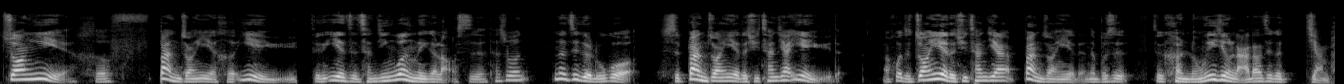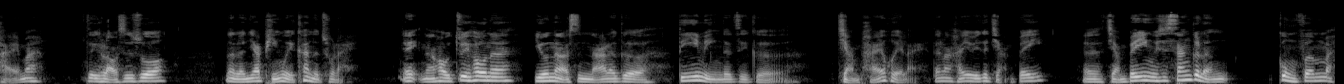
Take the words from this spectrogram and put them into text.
专业和半专业和业余，这个叶子曾经问那个老师，他说：“那这个如果是半专业的去参加业余的。”啊，或者专业的去参加半专业的，那不是这很容易就拿到这个奖牌吗？这个老师说，那人家评委看得出来，哎，然后最后呢，Yuna 是拿了个第一名的这个奖牌回来，当然还有一个奖杯。呃，奖杯因为是三个人共分嘛，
